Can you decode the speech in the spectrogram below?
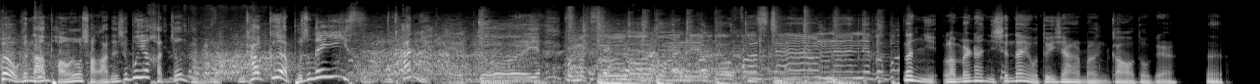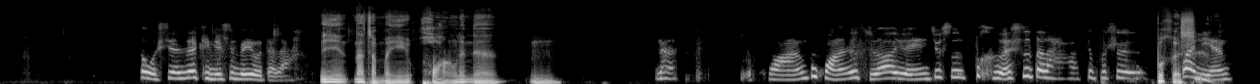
会有个男朋友啥的，这不也很正常吗？你看哥也不是那意思，你看你那你老妹儿，那你现在有对象吗？你告诉我豆哥，嗯，那我现在肯定是没有的啦。嗯，那怎么黄了呢？嗯，那黄不黄的主要原因就是不合适的啦，这不是不合适。万年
